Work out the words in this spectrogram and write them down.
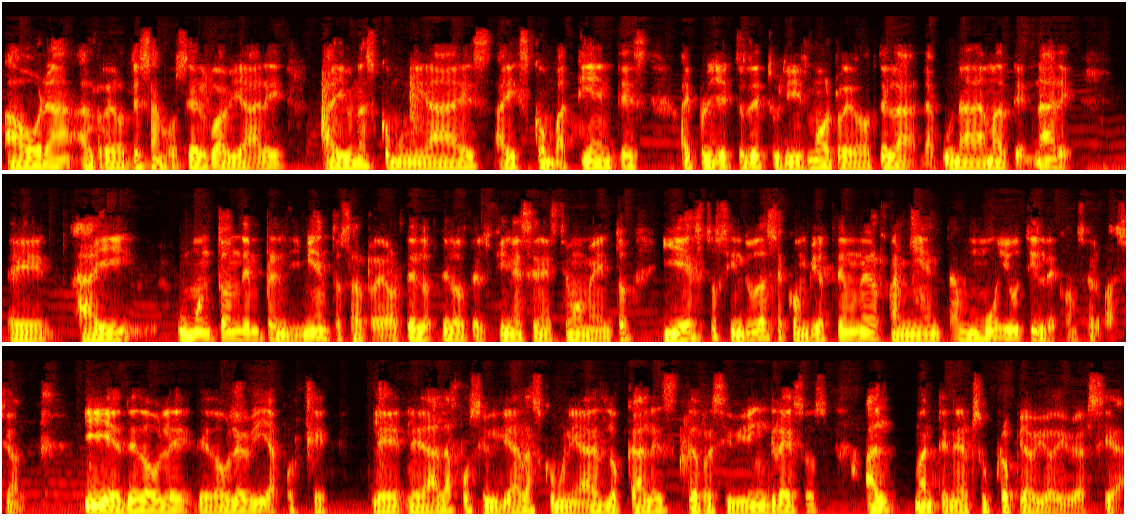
Ahora alrededor de San José del Guaviare hay unas comunidades, hay excombatientes, hay proyectos de turismo alrededor de la Laguna Damas del Nare. Eh, hay un montón de emprendimientos alrededor de, de, los delfines en este momento y esto sin duda se convierte en una herramienta muy útil de conservación y es de doble, de doble vía porque le, da la posibilidad a las comunidades locales de recibir ingresos al mantener su propia biodiversidad.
